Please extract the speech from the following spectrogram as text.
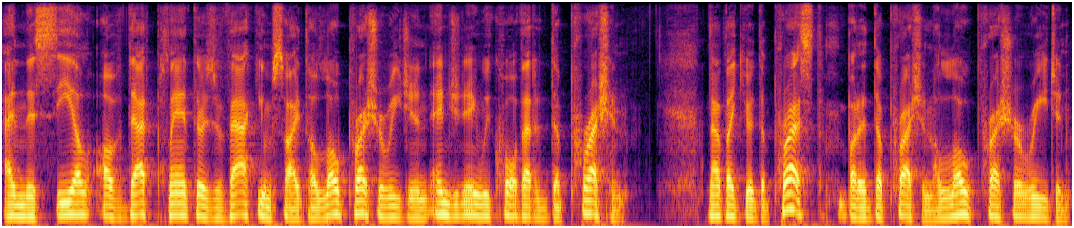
and the seal of that planter's vacuum site, the low pressure region. In engineering, we call that a depression. Not like you're depressed, but a depression, a low pressure region.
